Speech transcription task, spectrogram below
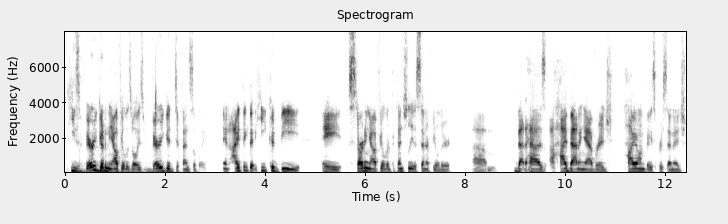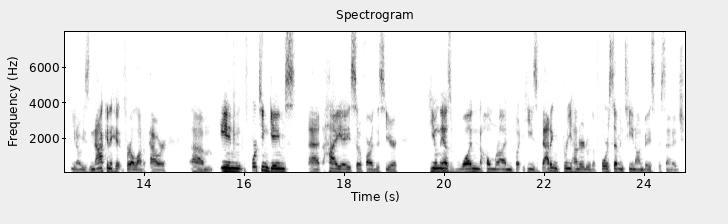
he's very good in the outfield as well. He's very good defensively. And I think that he could be a starting outfielder, potentially a center fielder um, that has a high batting average, high on base percentage. You know, he's not going to hit for a lot of power. Um, in 14 games at high A so far this year, he only has one home run, but he's batting 300 with a 417 on base percentage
